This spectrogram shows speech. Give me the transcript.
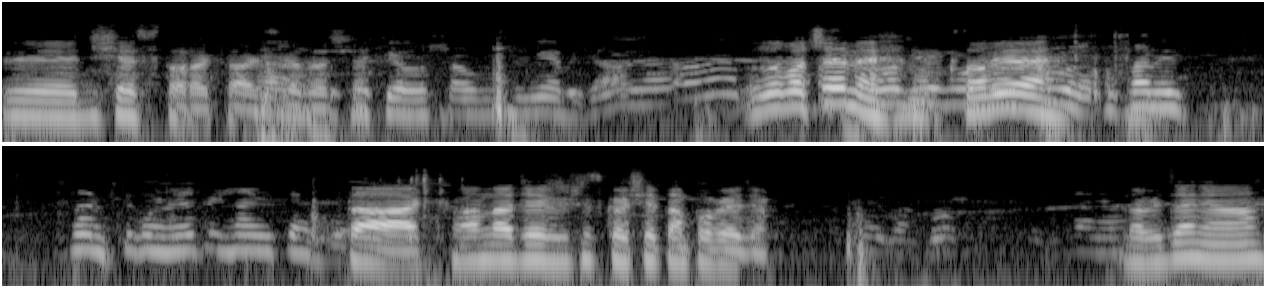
Yy, dzisiaj jest wtorek, tak, Tak, zgadza to się. Takiego szału może nie być, ale... ale Zobaczymy, no, kto wie. Czasami, czasami tygodniu lepiej na weekendzie. Tak, mam nadzieję, że wszystko się tam powiedzie. Do widzenia.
